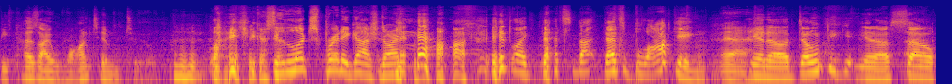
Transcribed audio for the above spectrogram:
because I want him to. like because it looks pretty. Gosh darn it. yeah, it like that's not that's blocking. Yeah. You know, don't be you know. So,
